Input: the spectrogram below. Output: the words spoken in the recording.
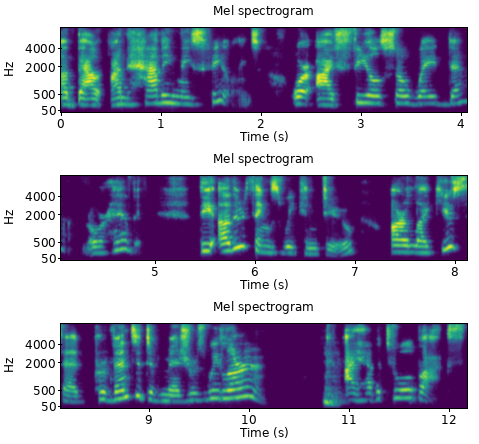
about I'm having these feelings or I feel so weighed down or heavy. The other things we can do are, like you said, preventative measures we learn. Mm. I have a toolbox.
